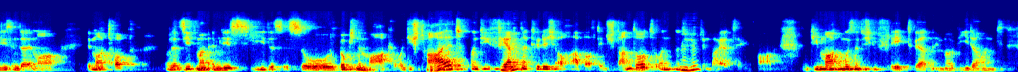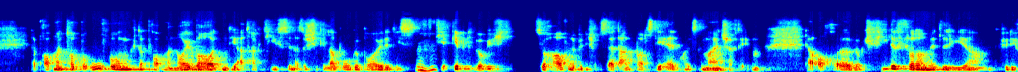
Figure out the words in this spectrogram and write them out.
die sind da immer, immer top. Und dann sieht man MDC, das ist so wirklich eine Marke. Und die strahlt mhm. und die fährt mhm. natürlich auch ab auf den Standort und natürlich mhm. den Biotech-Park. Und die Marke muss natürlich gepflegt werden immer wieder. Und da braucht man Top-Berufung, da braucht man Neubauten, die attraktiv sind, also schicke Laborgebäude, die es mhm. hier gibt, wirklich zuhauf. Und da bin ich auch sehr dankbar, dass die Helmholtz-Gemeinschaft eben da auch äh, wirklich viele Fördermittel hier für die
